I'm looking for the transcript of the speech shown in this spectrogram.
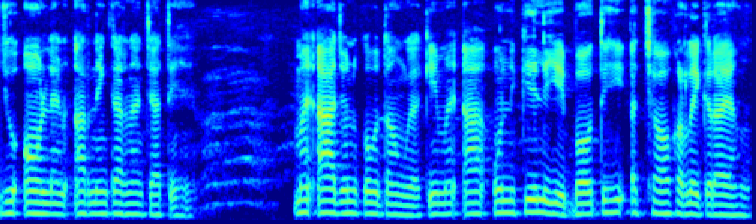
जो ऑनलाइन अर्निंग करना चाहते हैं। मैं आज उनको बताऊँगा कि मैं आ, उनके लिए बहुत ही अच्छा ऑफ़र लेकर आया हूँ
